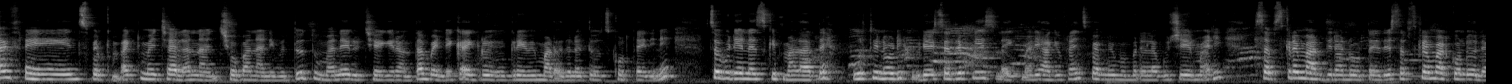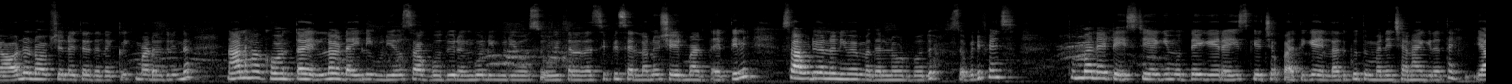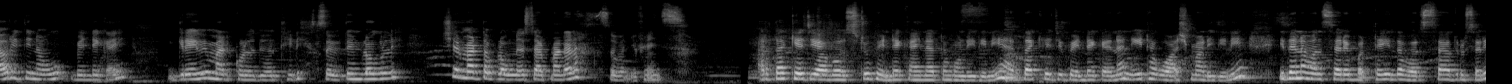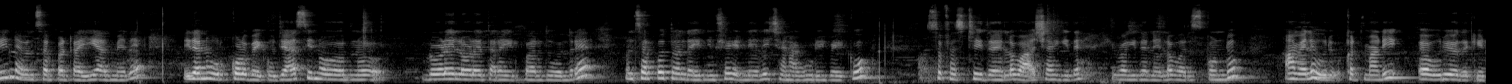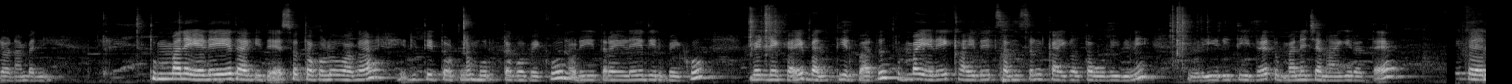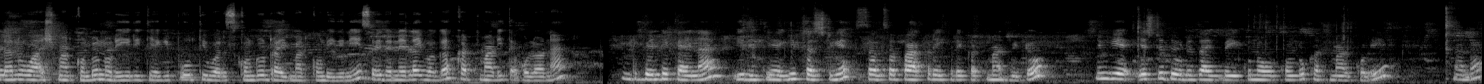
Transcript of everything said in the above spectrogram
Hi friends welcome back to my channel ನಾನು ಶೋಭಾ ನಾನಿವತ್ತು ತುಂಬಾ ರುಚಿಯಾಗಿರೋಂಥ ಬೆಂಡೆಕಾಯಿ ಗ್ರೇ ಗ್ರೇವಿ ಮಾಡೋದನ್ನು ತೋರಿಸ್ಕೊಡ್ತಾ ಇದ್ದೀನಿ. ಸೊ ವಿಡಿಯೋನ ಸ್ಕಿಪ್ ಮಾಡಾರ್ದೆ ಪೂರ್ತಿ ನೋಡಿ. ವಿಡಿಯೋ ಇಷ್ಟ ಪ್ಲೀಸ್ ಲೈಕ್ ಮಾಡಿ. ಹಾಗೆ ಫ್ರೆಂಡ್ಸ್ ಫ್ಯಾಮಿಲಿ ಮೆಂಬರ್ ಎಲ್ಲಗೂ ಶೇರ್ ಮಾಡಿ. ಸಬ್ಸ್ಕ್ರೈಬ್ ಮಾಡ್ದಿರ ನೋಡ್ತಾ ಇದ್ದರೆ ಸಬ್ಸ್ಕ್ರೈಬ್ ಮಾಡಿಕೊಂಡು ಅಲ್ಲಿ ಆಲ್ ಅನ್ನೋ ಆಪ್ಷನ್ ಐತೆ, ಅದನ್ನು ಕ್ಲಿಕ್ ಮಾಡೋದ್ರಿಂದ ನಾನು ಹಾಕುವಂಥ ಎಲ್ಲ ಡೈಲಿ ವಿಡಿಯೋಸ್ ಆಗ್ಬೋದು, ರಂಗೋಲಿ ವಿಡಿಯೋಸು ಈ ಥರ ರೆಸಿಪೀಸ್ ಎಲ್ಲನೂ ಶೇರ್ ಮಾಡ್ತಾ ಇರ್ತೀನಿ. ಸೊ ಆ ವಿಡಿಯೋನ ನೀವೇ ಮೊದಲು ನೋಡ್ಬೋದು. ಸೊ ಬರೀ ಫ್ರೆಂಡ್ಸ್ ತುಂಬಾ ಟೇಸ್ಟಿಯಾಗಿ ಮುದ್ದೆಗೆ, ರೈಸ್ಗೆ, ಚಪಾತಿಗೆ ಎಲ್ಲದಕ್ಕೂ ತುಂಬಾ ಚೆನ್ನಾಗಿರುತ್ತೆ. ಯಾವ ರೀತಿ ನಾವು ಬೆಂಡೆಕಾಯಿ ಗ್ರೇವಿ ಮಾಡ್ಕೊಳ್ಳೋದು ಅಂಥೇಳಿ ಸೊ ಇವತ್ತಿನ ಬ್ಲಾಗಲ್ಲಿ ಶೇರ್ ಮಾಡ್ತಾ ಬ್ಲಾಗ್ನ ಸ್ಟಾರ್ಟ್ ಮಾಡೋಣ. ಸೊ ಬನ್ನಿ ಫ್ರೆಂಡ್ಸ್ ಅರ್ಧ ಕೆ ಜಿ ಆಗುವಷ್ಟು ಬೆಂಡೆಕಾಯಿನ ತೊಗೊಂಡಿದ್ದೀನಿ. ಅರ್ಧ ಕೆ ಜಿ ಬೆಂಡೆಕಾಯಿನ ನೀಟಾಗಿ ವಾಶ್ ಮಾಡಿದ್ದೀನಿ. ಇದನ್ನು ಒಂದು ಸರಿ ಬಟ್ಟೆಯಿಂದ ವರ್ಸಾದರೂ ಸರಿ, ಇಲ್ಲ ಒಂದು ಸ್ವಲ್ಪ ಡ್ರೈ ಆದಮೇಲೆ ಇದನ್ನು ಹುರ್ಕೊಳ್ಬೇಕು. ಜಾಸ್ತಿ ನೋ ಲೋಳೆ ಲೋಳೆ ಥರ ಇರಬಾರ್ದು ಅಂದರೆ ಒಂದು ಸ್ವಲ್ಪ ಹೊತ್ತು ಒಂದು ಐದು ನಿಮಿಷ ಎಣ್ಣೆಯಲ್ಲಿ ಚೆನ್ನಾಗಿ ಹುರಿಬೇಕು. ಸೊ ಫಸ್ಟ್ ಇದೆಲ್ಲ ವಾಶ್ ಆಗಿದೆ. ಇವಾಗ ಇದನ್ನೆಲ್ಲ ಒರೆಸ್ಕೊಂಡು ಆಮೇಲೆ ಉರಿ ಕಟ್ ಮಾಡಿ ಉರಿಯೋದಕ್ಕೆ ಇಡೋಣ ಬನ್ನಿ. ತುಂಬಾ ಎಳೆಯದಾಗಿದೆ. ಸೊ ತಗೊಳ್ಳುವಾಗ ಈ ರೀತಿ ತೊಟ್ಟನ ಮುರು ತಗೋಬೇಕು. ನೋಡಿ, ಈ ಥರ ಎಳೆಯದಿರಬೇಕು ಬೆಂಡೆಕಾಯಿ ಬಲ್ತಿರಬಾರ್ದು. ತುಂಬ ಎಳೆ ಕಾಯಿದೆ. ಸಣ್ಣ ಸಣ್ಣ ಕಾಯಿಗಳು ತೊಗೊಂಡಿದ್ದೀನಿ. ನೋಡಿ, ಈ ರೀತಿ ಇದ್ದರೆ ತುಂಬಾ ಚೆನ್ನಾಗಿರುತ್ತೆ. ಎಲ್ಲನೂ ವಾಶ್ ಮಾಡಿಕೊಂಡು ನೋಡಿ, ಈ ರೀತಿಯಾಗಿ ಪೂರ್ತಿ ಒರೆಸ್ಕೊಂಡು ಡ್ರೈ ಮಾಡ್ಕೊಂಡಿದ್ದೀನಿ. ಸೊ ಇದನ್ನೆಲ್ಲ ಇವಾಗ ಕಟ್ ಮಾಡಿ ತಗೊಳ್ಳೋಣ. ಬೆಂಡೆಕಾಯಿನ ಈ ರೀತಿಯಾಗಿ ಫಸ್ಟ್ಗೆ ಸ್ವಲ್ಪ ಸ್ವಲ್ಪ ಆ ಕಡೆ ಈ ಕಡೆ ಕಟ್ ಮಾಡಿಬಿಟ್ಟು ನಿಮಗೆ ಎಷ್ಟು ದೊಡ್ಡದಾಗಿ ಬೇಕು ನೋಡಿಕೊಂಡು ಕಟ್ ಮಾಡ್ಕೊಳ್ಳಿ. ನಾನು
